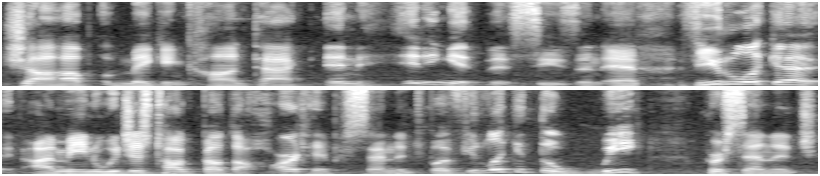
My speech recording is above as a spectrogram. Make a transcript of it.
job of making contact and hitting it this season. And if you look at, I mean, we just talked about the hard hit percentage, but if you look at the weak percentage,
